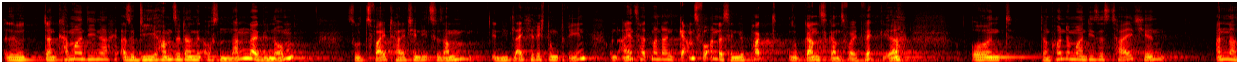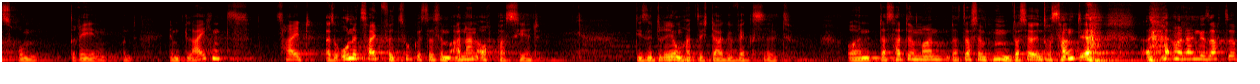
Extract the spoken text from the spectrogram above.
also dann kann man die nach, also die haben sie dann auseinandergenommen, so zwei Teilchen, die zusammen in die gleiche Richtung drehen, und eins hat man dann ganz woanders hingepackt, so ganz, ganz weit weg, ja, und dann konnte man dieses Teilchen andersrum drehen. Und im gleichen Zeit, also ohne Zeitverzug ist das im anderen auch passiert. Diese Drehung hat sich da gewechselt. Und das hatte man, das, das, hm, das ist ja interessant, ja, hat man dann gesagt, so, äh,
